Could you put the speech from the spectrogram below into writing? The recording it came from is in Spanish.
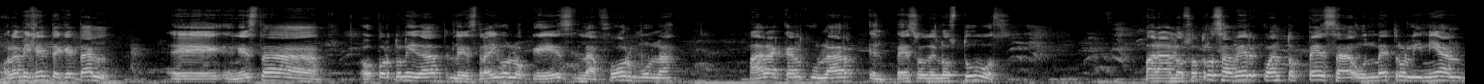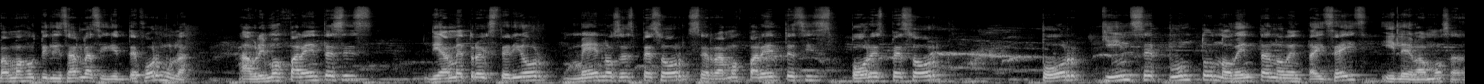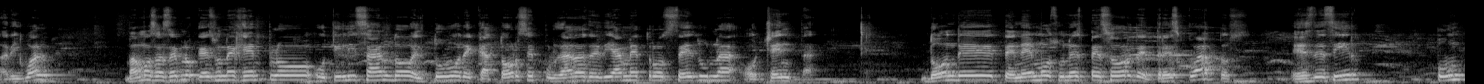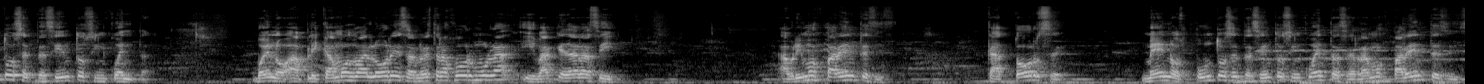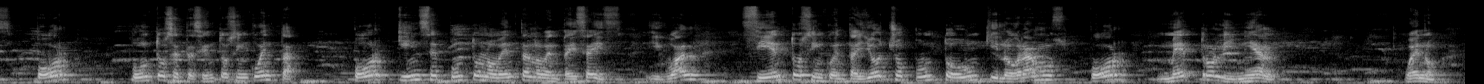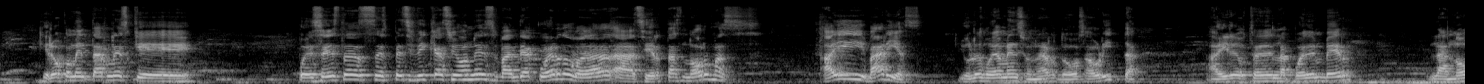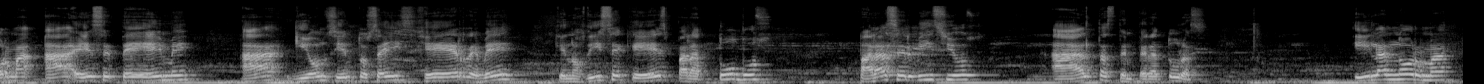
Hola mi gente, ¿qué tal? Eh, en esta oportunidad les traigo lo que es la fórmula para calcular el peso de los tubos. Para nosotros saber cuánto pesa un metro lineal vamos a utilizar la siguiente fórmula. Abrimos paréntesis, diámetro exterior menos espesor, cerramos paréntesis por espesor por 15.9096 y le vamos a dar igual. Vamos a hacer lo que es un ejemplo utilizando el tubo de 14 pulgadas de diámetro cédula 80 donde tenemos un espesor de 3 cuartos es decir punto 750 bueno aplicamos valores a nuestra fórmula y va a quedar así. Abrimos paréntesis. 14 menos punto 750, cerramos paréntesis, por punto 750 por 15.9096, igual 158.1 kilogramos por metro lineal. Bueno, quiero comentarles que pues estas especificaciones van de acuerdo a ciertas normas. Hay varias. Yo les voy a mencionar dos ahorita. Ahí ustedes la pueden ver. La norma ASTM A-106 GRB que nos dice que es para tubos para servicios a altas temperaturas. Y la norma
